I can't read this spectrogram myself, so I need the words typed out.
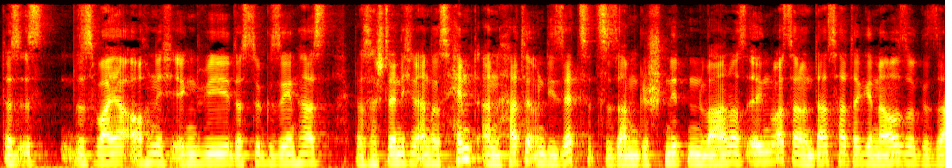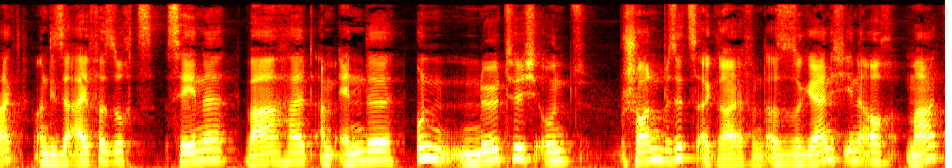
das ist, das war ja auch nicht irgendwie, dass du gesehen hast, dass er ständig ein anderes Hemd anhatte und die Sätze zusammengeschnitten waren aus irgendwas, sondern das hat er genauso gesagt. Und diese Eifersuchtsszene war halt am Ende unnötig und schon besitzergreifend. Also so gern ich ihn auch mag,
